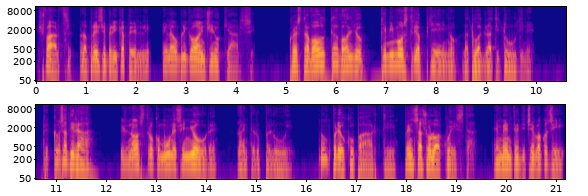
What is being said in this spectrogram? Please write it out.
Schwarz la prese per i capelli e la obbligò a inginocchiarsi. Questa volta voglio che mi mostri appieno la tua gratitudine. Che cosa dirà il nostro comune signore? la interruppe lui. Non preoccuparti, pensa solo a questa. E mentre diceva così,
